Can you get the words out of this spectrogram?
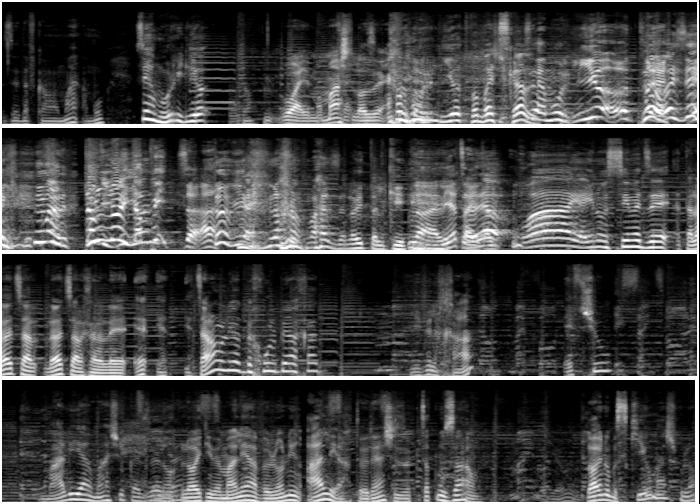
זה דווקא ממש אמור... זה אמור להיות... לא. וואי, ממש לא זה. אמור להיות ממש קל. זה אמור להיות. לא, זה... תביא לא לי את הפיצה. טוב, לא, מה זה, לא איטלקי. לא, לי יצא איתה. וואי, היינו עושים את זה, אתה לא יצא, לא יצא לך ל... אה, יצא לנו להיות בחו"ל ביחד? לי ולך? איפשהו? מליה, משהו כזה? לא? לא הייתי במאליה, אבל לא נראה לי, אתה יודע שזה קצת מוזר. לא היינו בסקי או משהו? לא.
